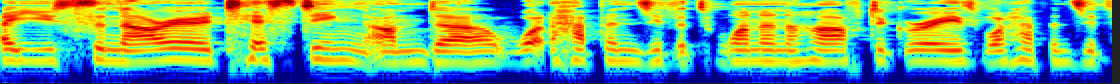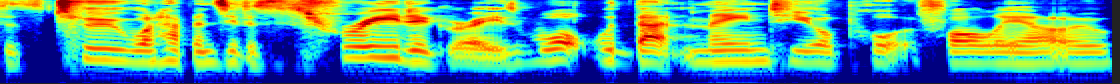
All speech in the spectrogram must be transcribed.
Are you scenario testing under what happens if it's one and a half degrees? What happens if it's two? What happens if it's three degrees? What would that mean to your portfolio?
